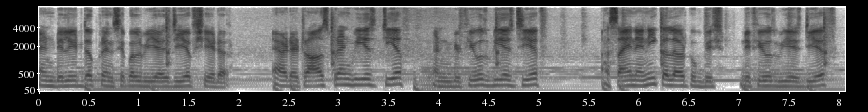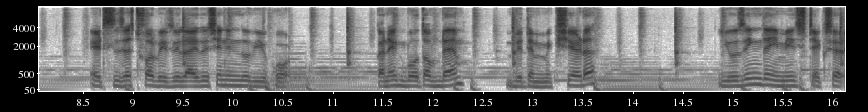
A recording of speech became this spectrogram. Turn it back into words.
and delete the Principled BSDF shader. Add a transparent BSDF and diffuse BSDF. Assign any color to diffuse BSDF. It's just for visualization in the viewport. Connect both of them with a mix shader using the image texture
